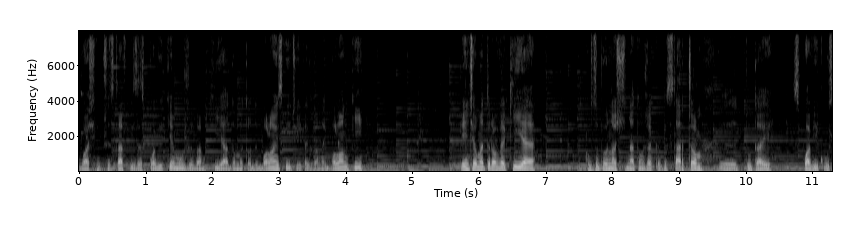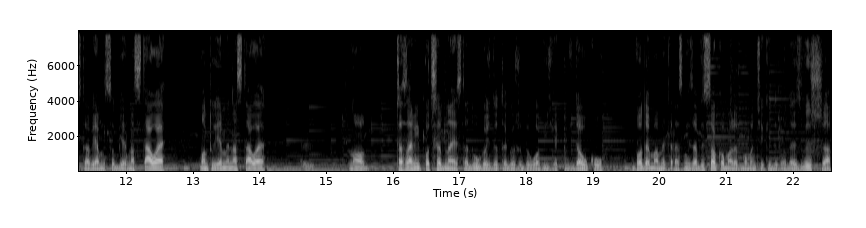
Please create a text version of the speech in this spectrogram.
właśnie przystawki ze spławikiem używam kija do metody bolońskiej, czyli tak zwanej bolonki. 5-metrowe kije w zupełności na tą rzekę wystarczą. Y, Tutaj spławik ustawiamy sobie na stałe, montujemy na stałe. Y, No, czasami potrzebna jest ta długość do tego, żeby łowić w jakimś dołku. Wodę mamy teraz nie za wysoką, ale w momencie, kiedy woda jest wyższa,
